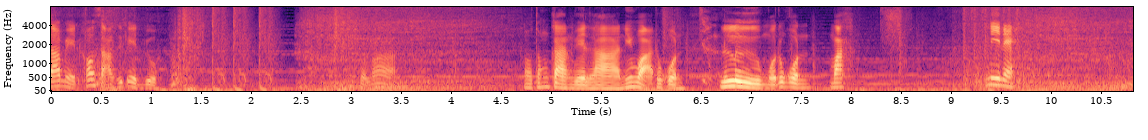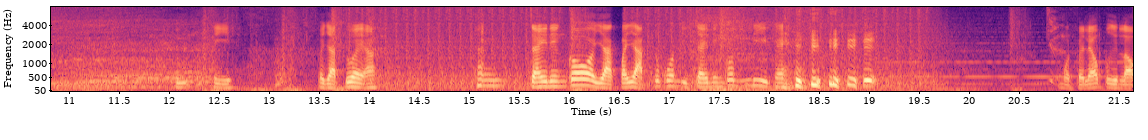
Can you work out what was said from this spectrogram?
ดาเมจเข้า 31 อยู่ แต่ว่า เราต้องการเวลานี่หว่าทุกคน ลืมหมดทุกคน มา นี่แน่ตีประหยัดด้วยอะทั้งใจหนึ่งก็อยากประหยัดทุกคนอีกใจหนึ่งก็รีบไง หมดไปแล้วปืนเรา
